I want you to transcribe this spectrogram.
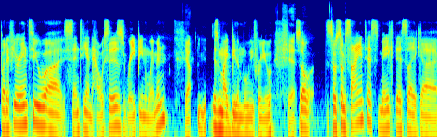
But if you're into uh, sentient houses raping women, yeah, this might be the movie for you. Shit. So so some scientists make this like uh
